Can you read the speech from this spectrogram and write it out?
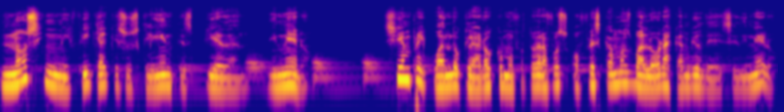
no significa que sus clientes pierdan dinero, siempre y cuando, claro, como fotógrafos ofrezcamos valor a cambio de ese dinero,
